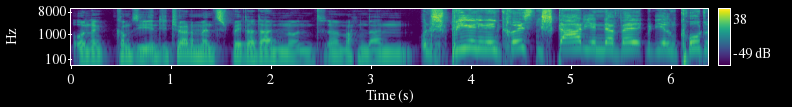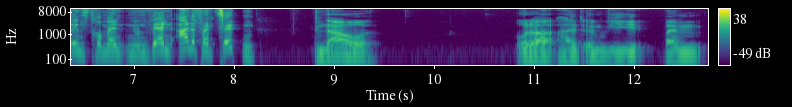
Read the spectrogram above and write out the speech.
Und dann kommen sie in die Tournaments später dann und äh, machen dann. Und spielen in den größten Stadien der Welt mit ihren Kodo-Instrumenten und werden alle verzücken. Genau. Oder halt irgendwie beim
